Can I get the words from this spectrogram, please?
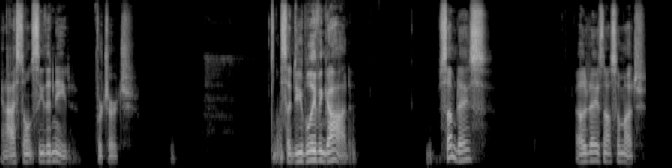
And I just don't see the need for church. I said, Do you believe in God? Some days. Other days, not so much.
